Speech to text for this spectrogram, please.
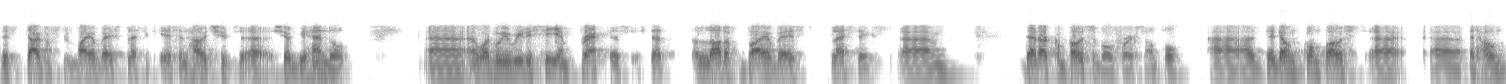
this type of bio-based plastic is and how it should uh, should be handled. Uh, and what we really see in practice is that a lot of bio-based plastics um, that are compostable, for example, uh, they don't compost uh, uh, at home,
